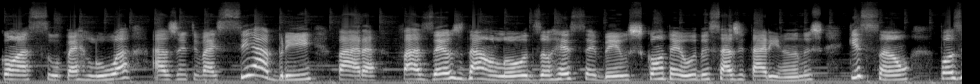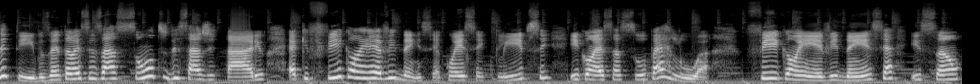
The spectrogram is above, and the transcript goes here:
com a superlua a gente vai se abrir para fazer os downloads ou receber os conteúdos sagitarianos que são positivos. Então, esses assuntos de Sagitário é que ficam em evidência com esse eclipse e com essa superlua. Ficam em evidência e são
